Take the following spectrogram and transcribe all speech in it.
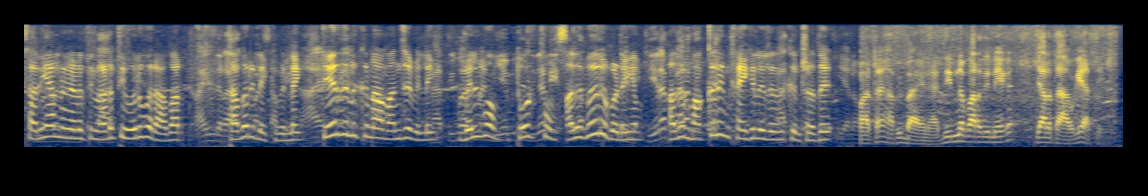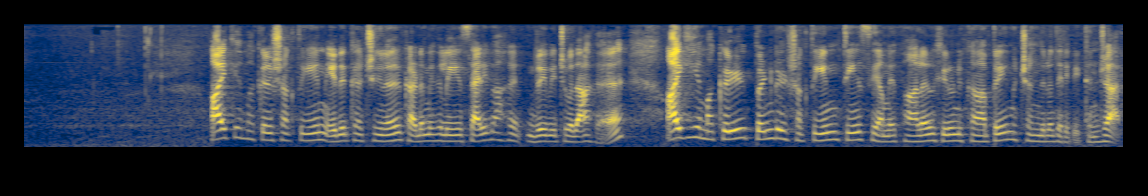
சரியான நேரத்தில் நடத்தி ஒருவர் ஆவார் தவறிழைக்கவில்லை தேர்தலுக்கு நாம் அஞ்சவில்லை வெல்வோம் தோற்போம் அது வேறு விடயம் அது மக்களின் கைகளில் இருக்கின்றது යනවට අපි බයන දින්න පරදින එක ජනතාවගේ අතේ. ஐக்கிய மக்கள் சக்தியின் எதிர்க்கட்சியினர் கடமைகளை சரிவாக நிறைவேற்றுவதாக ஐக்கிய மக்கள் பெண்கள் சக்தியின் தேசிய அமைப்பாளர் ஹிருணிகா பிரேமச்சந்திர தெரிவிக்கின்றார்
